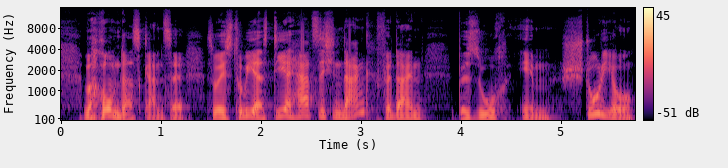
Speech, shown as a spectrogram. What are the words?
warum das Ganze so ist. Tobias, dir herzlichen Dank für deinen Besuch im Studio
